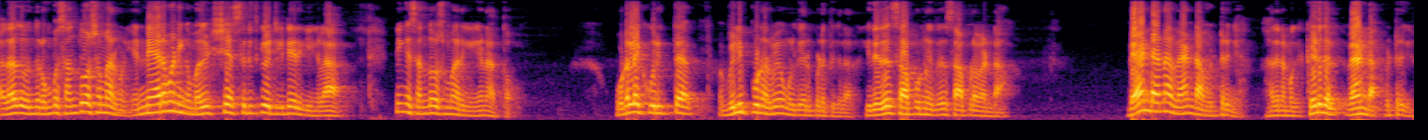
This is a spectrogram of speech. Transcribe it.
அதாவது வந்து ரொம்ப சந்தோஷமாக இருக்கணும். எந்நேரமாக நீங்கள் மகிழ்ச்சியாக சிரித்து வச்சுக்கிட்டே இருக்கீங்களா? நீங்கள் சந்தோஷமாக இருக்கீங்கன்னு அர்த்தம். உடலை குறித்த விழிப்புணர்வை உங்களுக்கு ஏற்படுத்துகிறார். இது எது சாப்பிடணும் இது எது சாப்பிட வேண்டாம்? வேண்டாம்னா வேண்டாம் விட்டுருங்க. அது நமக்கு கெடுதல். வேண்டாம் விட்டுருங்க.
